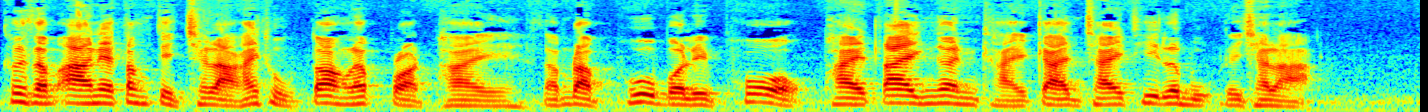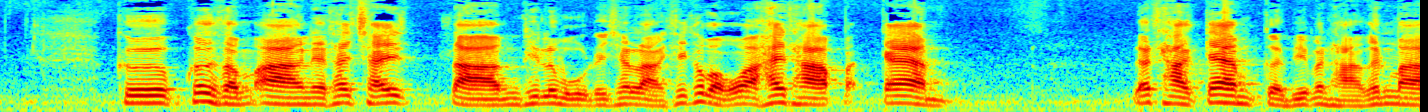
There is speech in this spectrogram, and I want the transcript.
เครื่องสำอางเนี่ยต้องติดฉลากให้ถูกต้องและปลอดภัยสำหรับผู้บริโภคภายใต้เงื่อนไขการใช้ที่ระบุในฉลาก คือเครื่องสำอางเนี่ยถ้าใช้ตามที่ระบุในฉลากที่เขาบอกว่าให้ทาแก้ม แล้วทาแก้มเกิดมีปัญหาขึ้นมา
